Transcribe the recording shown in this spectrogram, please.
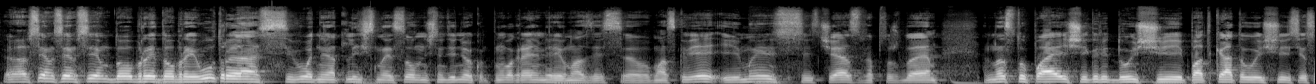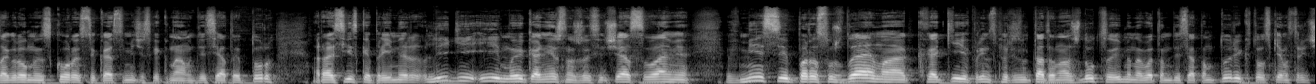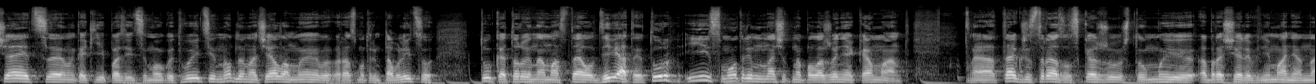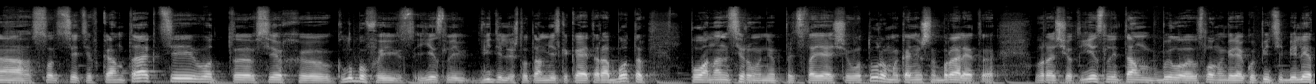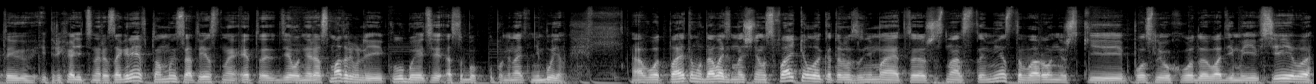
Всем-всем-всем доброе-доброе утро. Сегодня отличный солнечный денек, ну, по крайней мере, у нас здесь э, в Москве. И мы сейчас обсуждаем наступающий, грядущий, подкатывающийся с огромной скоростью космической к нам десятый тур российской премьер-лиги. И мы, конечно же, сейчас с вами вместе порассуждаем, а какие, в принципе, результаты нас ждут именно в этом десятом туре, кто с кем встречается, на какие позиции могут выйти. Но для начала мы рассмотрим таблицу, ту, которую нам оставил девятый тур, и смотрим, значит, на положение команд. А также сразу скажу, что мы обращали внимание на соцсети ВКонтакте вот э, всех э, клубов, и если видели, что там есть какая-то работа по анонсированию предстоящего тура, мы, конечно, брали это в расчет. Если там было, условно говоря, купите билеты и приходите на разогрев, то мы, соответственно, это дело не рассматривали, и клубы эти особо упоминать не будем. А вот, поэтому давайте начнем с факела, который занимает 16 э, место. Воронежский после ухода Вадима Евсеева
